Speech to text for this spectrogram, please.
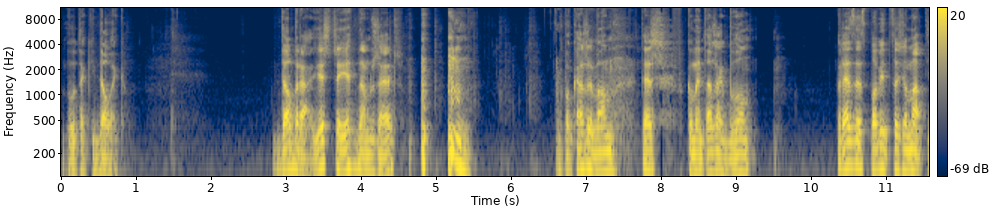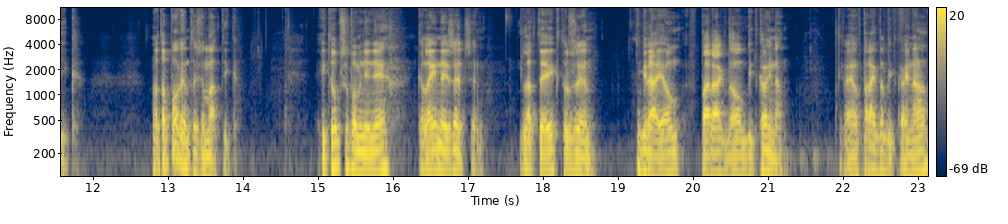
był taki dołek. Dobra, jeszcze jedną rzecz. Pokażę Wam też w komentarzach było prezes powiedz coś o Matic. No to powiem coś o Matic. I tu przypomnienie kolejnej rzeczy. Dla tych, którzy grają w parach do Bitcoina. Grają w parach do Bitcoina.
